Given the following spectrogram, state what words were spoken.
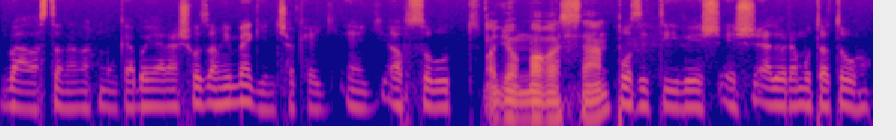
választanának munkába járáshoz, ami megint csak egy, egy abszolút nagyon magas szám. pozitív és, és előremutató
